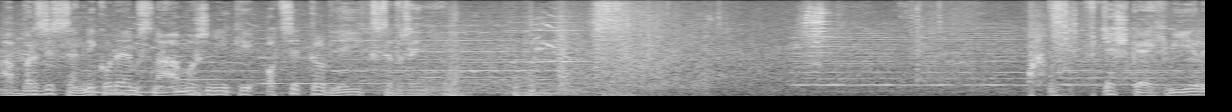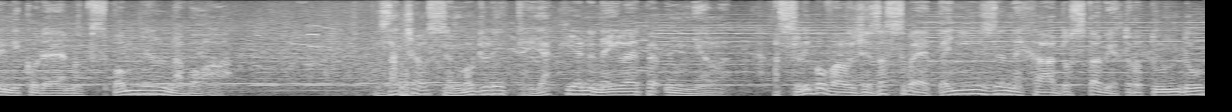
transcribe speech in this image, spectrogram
a brzy se Nikodém s námořníky ocitl v jejich sevření. V těžké chvíli Nikodém vzpomněl na Boha. Začal se modlit, jak jen nejlépe uměl a sliboval, že za své peníze nechá dostavět rotundu,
